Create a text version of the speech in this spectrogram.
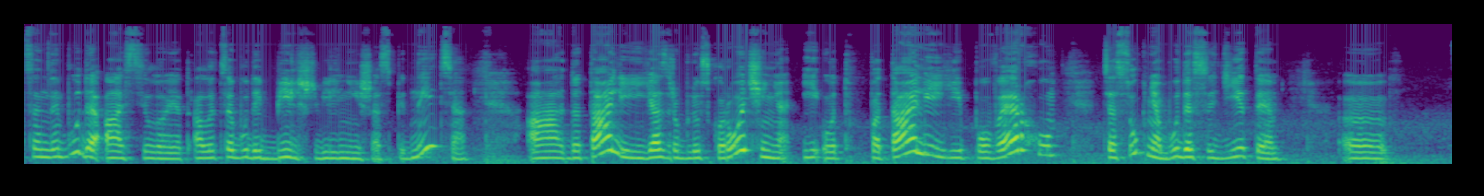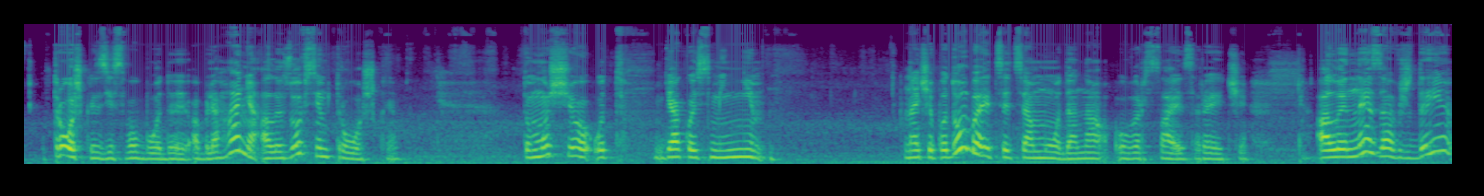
це не буде А-силует, але це буде більш вільніша спідниця. А до талії я зроблю скорочення, і от по талії, по верху ця сукня буде сидіти е, трошки зі свободою облягання, але зовсім трошки. Тому що, от якось мені, наче подобається ця мода на оверсайз речі, але не завжди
